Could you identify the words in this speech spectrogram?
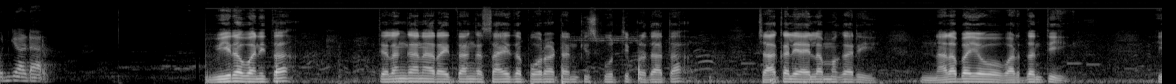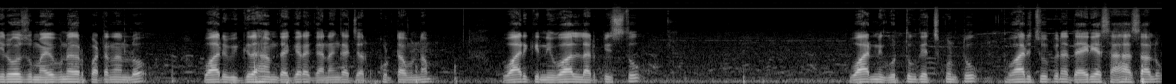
కొనియాడారు. వీర వనిత తెలంగాణ రైతాంగ సాయుధ పోరాటానికి స్ఫూర్తి ప్రదాత చాకలి ఐలమ్మ గారి నలభైవ వర్ధంతి ఈరోజు మహబూబ్నగర్ పట్టణంలో వారి విగ్రహం దగ్గర ఘనంగా జరుపుకుంటా ఉన్నాం. వారికి నివాళులు అర్పిస్తూ వారిని గుర్తుకు తెచ్చుకుంటూ వారి చూపిన ధైర్య సాహసాలు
